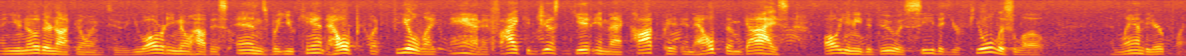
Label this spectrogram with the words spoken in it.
and you know they're not going to you already know how this ends but you can't help but feel like man if i could just get in that cockpit and help them guys all you need to do is see that your fuel is low and land the airplane.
